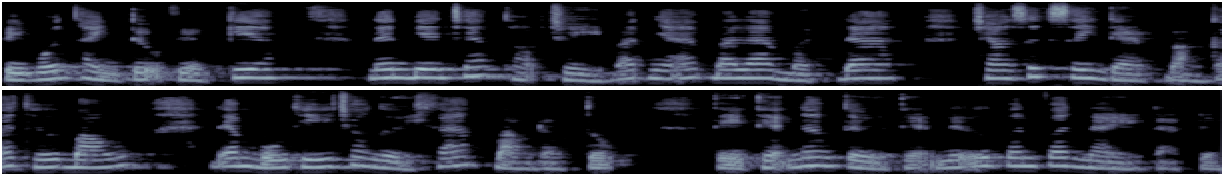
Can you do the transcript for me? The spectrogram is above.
vì muốn thành tựu việc kia, nên biên chép thọ trì bát nhã ba la mật đa, trang sức xinh đẹp bằng các thứ báu, đem bố thí cho người khác bảo đọc tụng thì thiện nam tử, thiện nữ vân vân này đạt được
